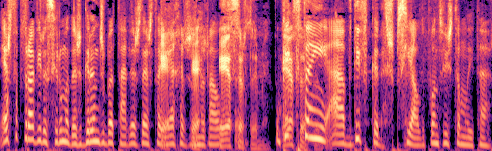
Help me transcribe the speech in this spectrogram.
Esta poderá vir a ser uma das grandes batalhas desta é, guerra, General. É, é certamente. O que é, é que tem a Avdivka de especial do ponto de vista militar?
